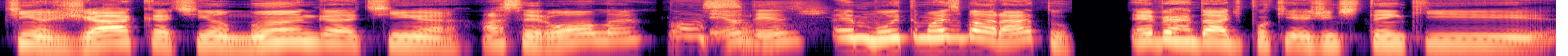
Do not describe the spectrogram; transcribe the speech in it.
Tinha jaca, tinha manga, tinha acerola. Nossa, Meu Deus. é muito mais barato. É verdade, porque a gente tem que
